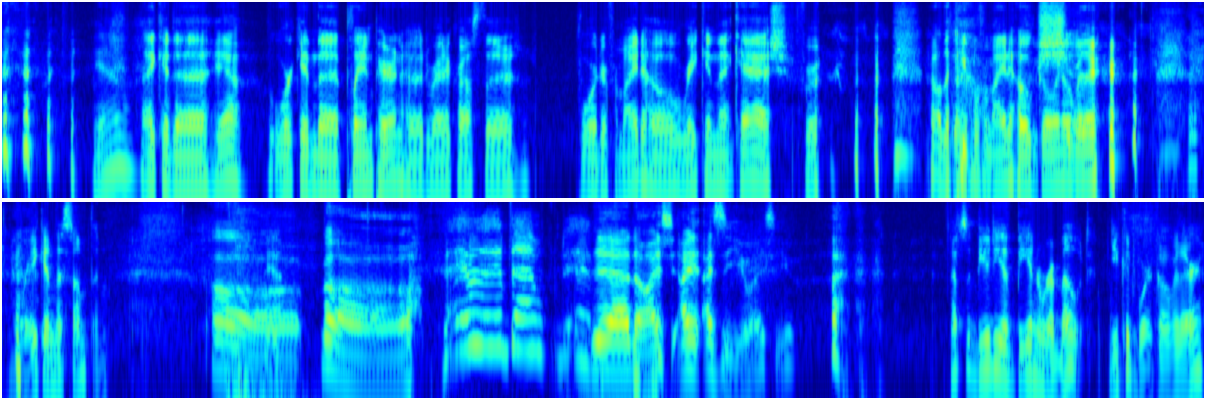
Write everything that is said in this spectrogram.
yeah, I could uh yeah work in the Planned Parenthood right across the border from Idaho, raking that cash for all the people from Idaho going over shit. there. raking the something. Oh. oh. Yeah. No. I see. I, I see you. I see you. That's the beauty of being remote. You could work over there.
